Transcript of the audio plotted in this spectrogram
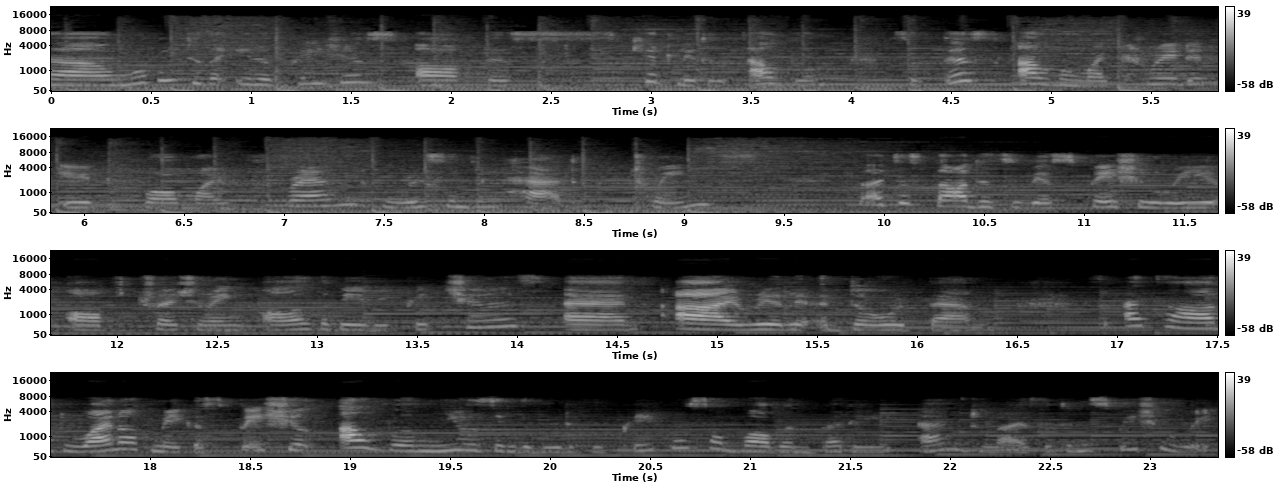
Now moving to the inner pages of this cute little album. So this album I created it for my friend who recently had twins. So I just thought this would be a special way of treasuring all the baby pictures and I really adored them. So I thought why not make a special album using the beautiful papers of Bob and Betty and utilize it in a special way.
